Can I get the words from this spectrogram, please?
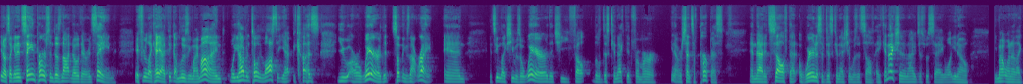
you know, it's like an insane person does not know they're insane. If you're like, hey, I think I'm losing my mind, well, you haven't totally lost it yet because you are aware that something's not right. And it seemed like she was aware that she felt a little disconnected from her, you know, her sense of purpose. And that itself, that awareness of disconnection was itself a connection. And I just was saying, well, you know, you might want to like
